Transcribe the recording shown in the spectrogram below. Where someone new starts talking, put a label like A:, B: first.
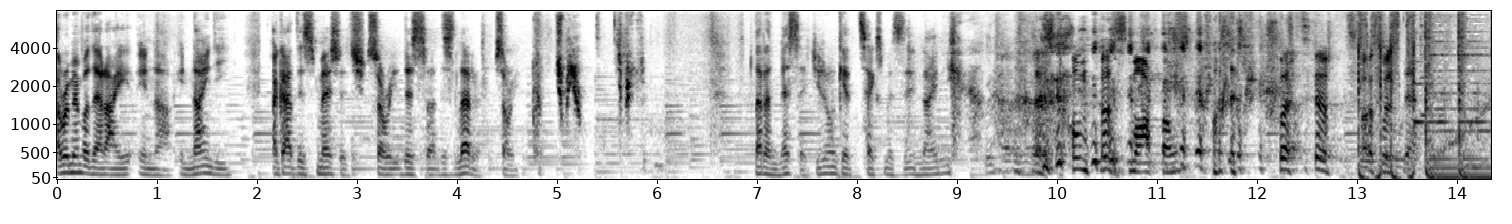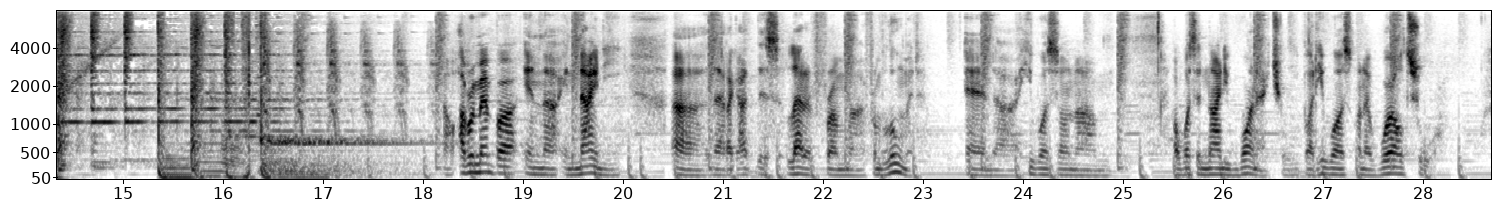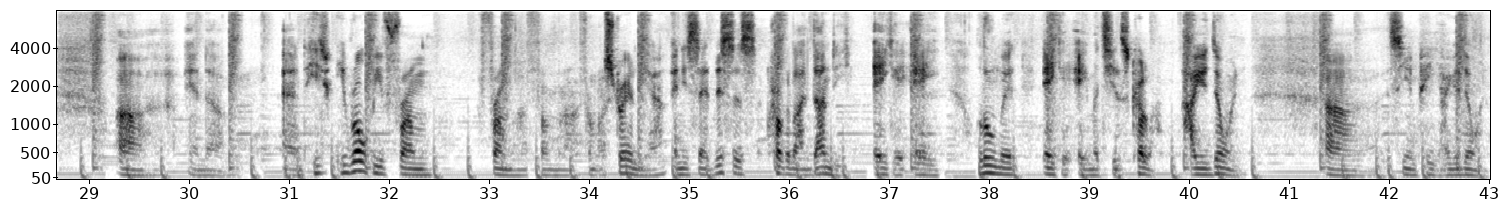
A: I remember that I in uh, in '90 I got this message. Sorry, this uh, this letter. Sorry, not a message. You don't get text message in '90. Smartphones. What the, fuck was that? No, I remember in uh, in '90 uh, that I got this letter from uh, from Loomit, and uh, he was on. Um, or was it '91 actually? But he was on a world tour uh, and um, and he he wrote me from from uh, from uh, from Australia, and he said, "This is Crocodile Dundee, aka Loomit, aka Matthias Köhler. How you doing? Uh, CMP, how you doing?"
